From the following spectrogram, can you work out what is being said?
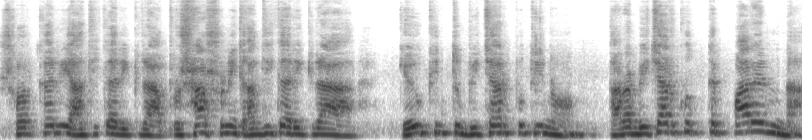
সরকারি আধিকারিকরা, প্রশাসনিক আধিকারিকরা কেউ কিন্তু বিচারপতি নন, তারা বিচার করতে পারেন না।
